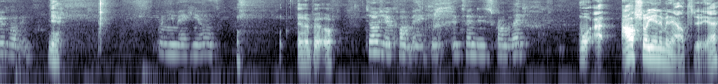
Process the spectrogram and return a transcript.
recording? Yeah. When are you making yours? In a bit of. Told you I can't make it. Intending scrambled egg. Well, I, I'll show you in a minute how to do it. Yeah.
